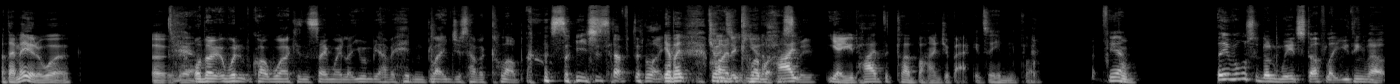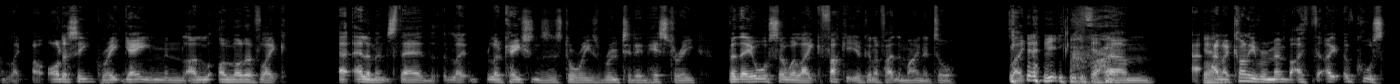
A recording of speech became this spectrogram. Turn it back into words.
but they made it work so Yeah. Although it wouldn't quite work in the same way. Like you wouldn't be have a hidden blade, just have a club. so you just have to like yeah but hide Jonesy, a club you'd hide, yeah you'd hide the club behind your back it's a hidden club Yeah. Cool. They've also done weird stuff. Like you think about like Odyssey, great game, and a, a lot of like uh, elements there, like locations and stories rooted in history. But they also were like, "Fuck it, you're going to fight the Minotaur." Like, Yeah. um, Yeah. and I can't even remember. I, th- I, of course,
